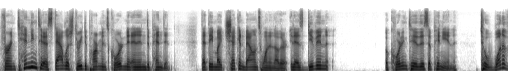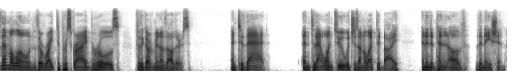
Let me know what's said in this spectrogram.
for intending to establish three departments coordinate and independent, that they might check and balance one another, it has given, according to this opinion, to one of them alone the right to prescribe rules for the government of the others. And to that, and to that one too, which is unelected by and independent of the nation.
